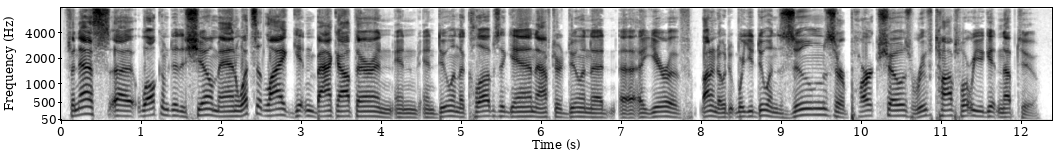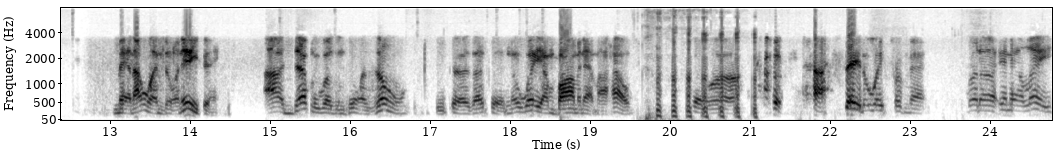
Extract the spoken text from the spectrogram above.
Finesse, uh, welcome to the show, man. What's it like getting back out there and, and, and doing the clubs again after doing a, a year of, I don't know, were you doing Zooms or park shows, rooftops? What were you getting up to? Man, I wasn't doing anything. I definitely wasn't doing Zoom because I said, no way I'm bombing at my house. so uh, I stayed away from that. But uh, in LA,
